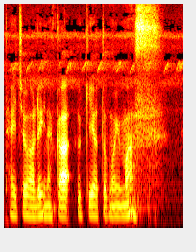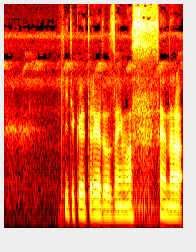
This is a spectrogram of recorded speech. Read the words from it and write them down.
体調悪い中受けようと思います。聞いてくれてありがとうございます。さよなら。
